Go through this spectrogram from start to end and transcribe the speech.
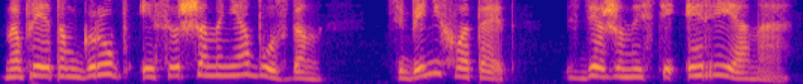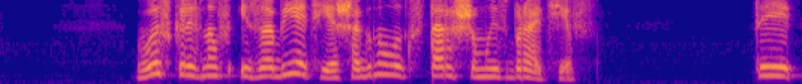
но при этом груб и совершенно необуздан. Тебе не хватает сдержанности Эриана». Выскользнув из объятия, шагнула к старшему из братьев. «Ты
